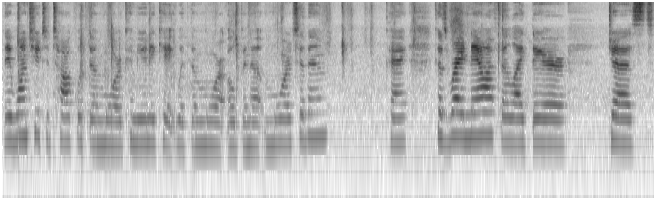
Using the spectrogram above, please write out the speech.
They want you to talk with them more, communicate with them more, open up more to them. Okay? Because right now I feel like they're just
